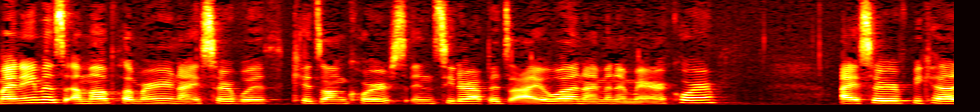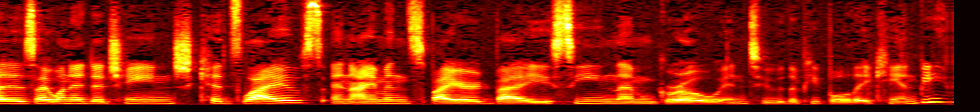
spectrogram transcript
My name is Emma Plummer, and I serve with Kids on Course in Cedar Rapids, Iowa, and I'm in AmeriCorps. I serve because I wanted to change kids' lives, and I'm inspired by seeing them grow into the people they can be.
